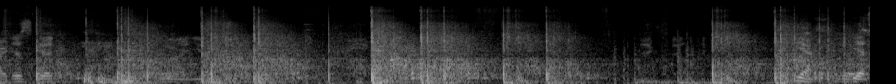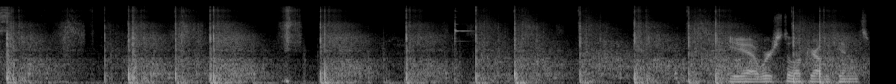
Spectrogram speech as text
right, this is good. I'm gonna use the Yes. Yes. Yeah, we're still up here on the cannons.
